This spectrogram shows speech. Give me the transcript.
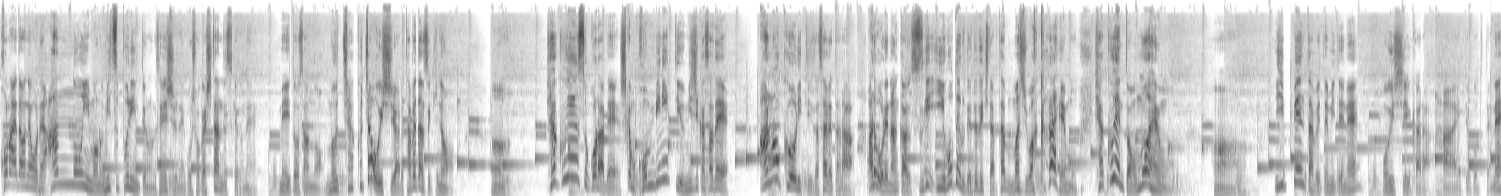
この間はね俺ね安納芋の蜜プリンっていうのを先週ねご紹介したんですけどねメイトさんの。むちゃくちゃ美味しいあれ食べたんですよ昨日。うん。100円そこらでしかもコンビニっていう短さであのクオリティ出されたらあれ俺なんかすげえいいホテルで出てきたら多分マジ分からへんもん。100円とは思わへんわ、はあいっぺん食べてみてね。美味しいから。はいということでね、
